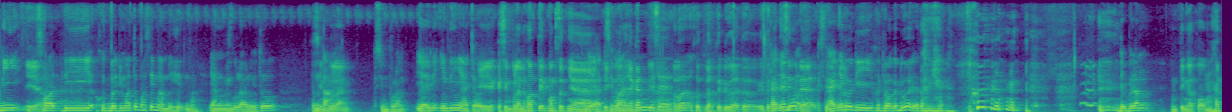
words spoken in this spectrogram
di iya. sholat di khutbah Jumat tuh pasti mengambil hikmah. Yang minggu lalu itu tentang kesimpulan kesimpulan. Ya ini intinya coy. iya kesimpulan khotib maksudnya Iya, hikmahnya kan biasanya apa khutbah kedua tuh itu kan Kayaknya udah kayaknya gue di khutbah kedua datangnya. Dia bilang penting nggak komat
